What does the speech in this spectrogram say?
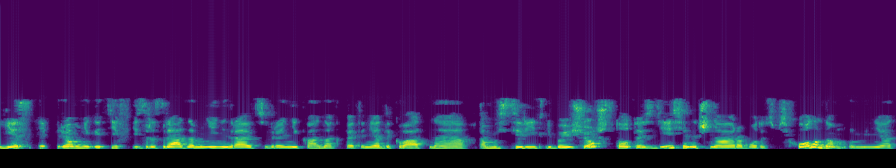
Если берем негатив из разряда «мне не нравится Вероника, она какая-то неадекватная, там, истерит, либо еще что-то», здесь я начинаю работать с психологом. У меня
